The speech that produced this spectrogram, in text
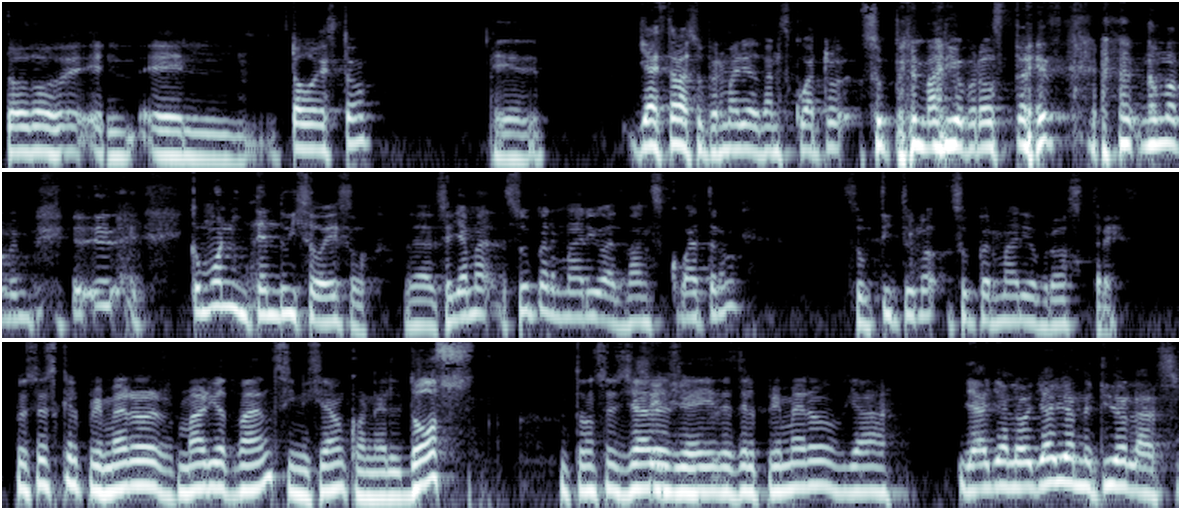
todo, el, todo esto. Eh, ya estaba Super Mario Advance 4, Super Mario Bros. 3. no mames. ¿Cómo Nintendo hizo eso? Se llama Super Mario Advance 4, subtítulo Super Mario Bros. 3. Pues es que el primero Mario Advance iniciaron con el 2. Entonces ya Sí. desde ahí, desde el primero ya... Ya, ya, lo, ya habían metido las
